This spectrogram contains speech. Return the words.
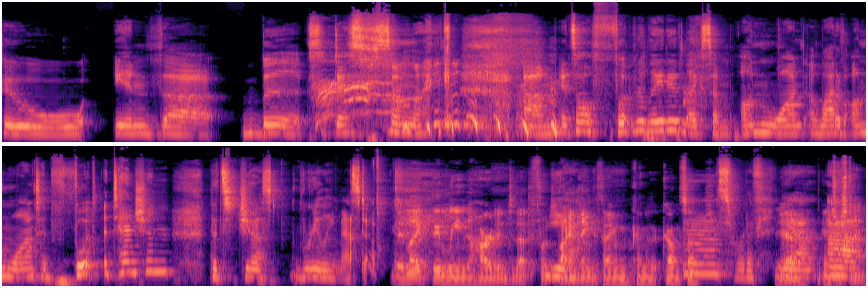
who in the books does some like um, it's all foot related, like some unwant a lot of unwanted foot attention that's just really messed up. They like they lean hard into that foot Yeah. binding thing kind of concept. Mm, sort of. Yeah, Yeah. interesting. Uh,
